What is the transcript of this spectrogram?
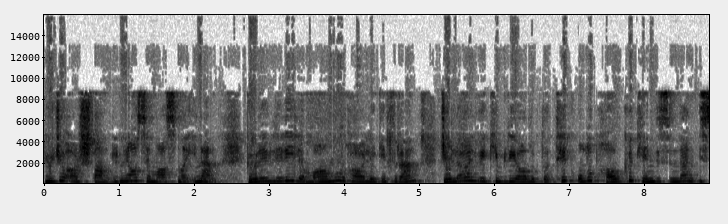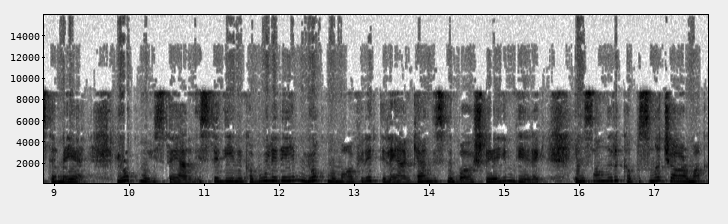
yüce arştan dünya semasına inen görevleriyle mamur hale getiren celal ve kibriyalıkta tek olup halkı kendisinden istemeye yok mu isteyen istediğini kabul edeyim yok mu mağfiret dileyen kendisini bağışlayayım diyerek insanları kapısına çağırmak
